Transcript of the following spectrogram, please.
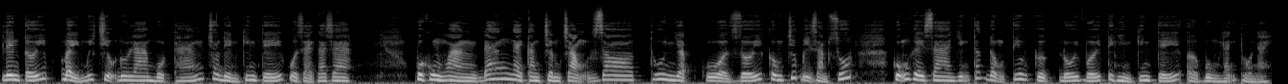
lên tới 70 triệu đô la một tháng cho nền kinh tế của giải Gaza. Cuộc khủng hoảng đang ngày càng trầm trọng do thu nhập của giới công chức bị giảm sút, cũng gây ra những tác động tiêu cực đối với tình hình kinh tế ở vùng lãnh thổ này.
